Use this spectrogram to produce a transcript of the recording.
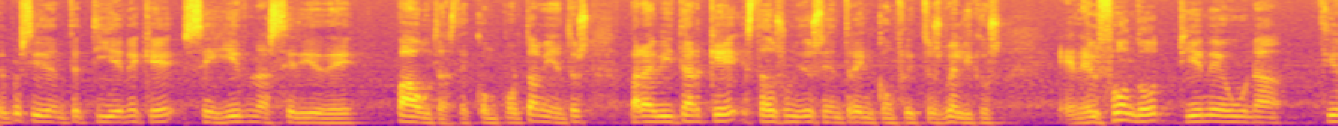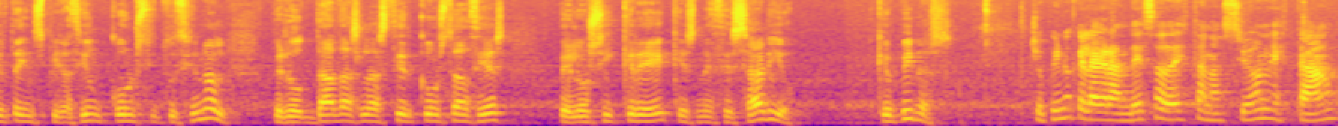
el presidente tiene que seguir una serie de pautas, de comportamientos para evitar que Estados Unidos entre en conflictos bélicos. En el fondo tiene una cierta inspiración constitucional, pero dadas las circunstancias, Pelosi cree que es necesario. ¿Qué opinas? Yo opino que la grandeza de esta nación está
